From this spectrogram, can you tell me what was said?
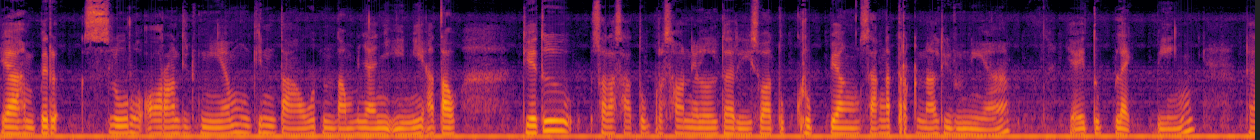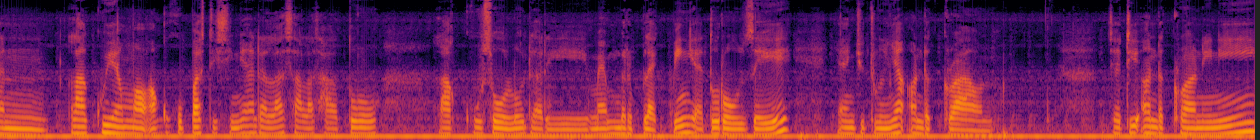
ya hampir seluruh orang di dunia mungkin tahu tentang penyanyi ini atau dia itu salah satu personil dari suatu grup yang sangat terkenal di dunia yaitu Blackpink dan lagu yang mau aku kupas di sini adalah salah satu lagu solo dari member Blackpink yaitu Rose yang judulnya On the Ground. Jadi On the Ground ini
